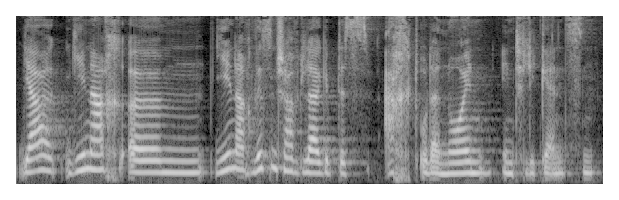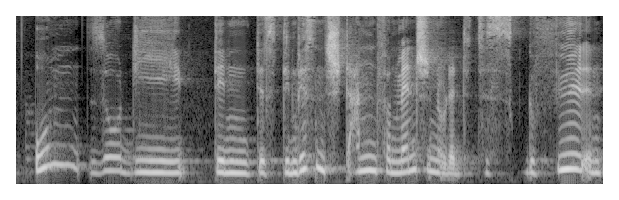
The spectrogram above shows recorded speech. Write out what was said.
ja, je nach, ähm, je nach Wissenschaftler gibt es acht oder neun Intelligenzen. Um so die, den, das, den Wissensstand von Menschen oder das Gefühl, in,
